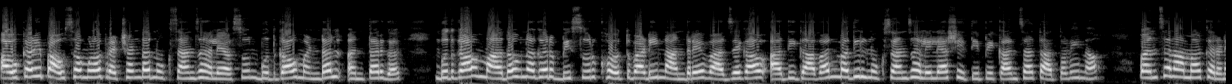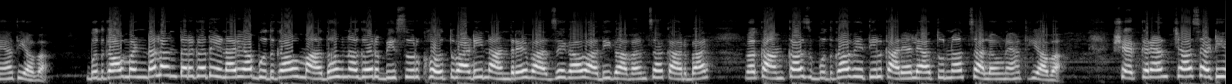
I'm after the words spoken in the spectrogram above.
अवकाळी पावसामुळे प्रचंड नुकसान झाले असून बुदगाव मंडल अंतर्गत बुदगाव माधवनगर बिसूर खोतवाडी नांद्रे वाजेगाव आदी गावांमधील नुकसान झालेल्या शेती पिकांचा तातडीनं पंचनामा करण्यात यावा. बुदगाव मंडल अंतर्गत येणाऱ्या बुदगाव माधवनगर बिसूर खोतवाडी नांद्रे वाजेगाव आदी गावांचा कारभार व कामकाज बुदगाव येथील कार्यालयातूनच चालवण्यात यावा. शेतकऱ्यांच्यासाठी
